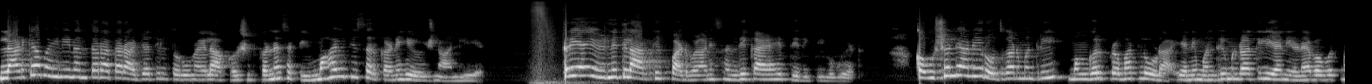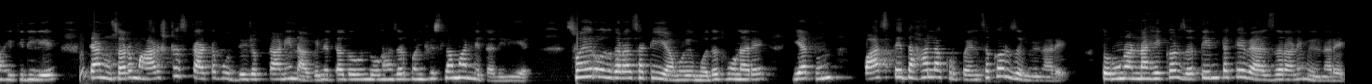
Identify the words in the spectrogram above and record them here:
लाडक्या बहिणीनंतर आता राज्यातील तरुणाईला आकर्षित करण्यासाठी महायुती सरकारने ही योजना आणली आहे. तर या योजनेतील आर्थिक पाठबळ आणि संधी काय आहेत ते देखील बघूयात. कौशल्य आणि रोजगार मंत्री मंगल प्रभात लोढा यांनी मंत्रिमंडळातील या निर्णयाबाबत माहिती दिली आहे. त्यानुसार महाराष्ट्र स्टार्टअप उद्योजकता आणि नाविन्यता धोरण दोन हजार पंचवीस ला मान्यता दिली आहे. स्वयंरोजगारासाठी यामुळे मदत होणार आहे. यातून पाच ते दहा लाख रुपयांचं कर्ज मिळणार आहे. तरुणांना हे कर्ज तीन टक्के व्याजदराने मिळणार आहे.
